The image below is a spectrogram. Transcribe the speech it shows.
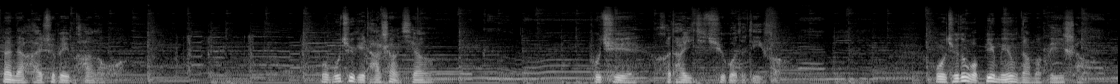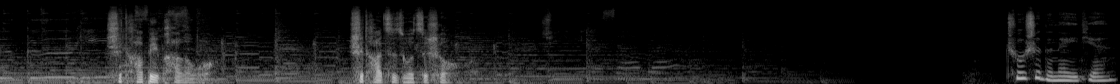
奈奈还是背叛了我。我不去给她上香，不去和她一起去过的地方。我觉得我并没有那么悲伤，是她背叛了我。是他自作自受。出事的那一天，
